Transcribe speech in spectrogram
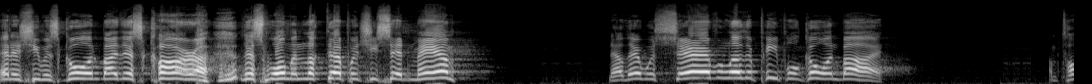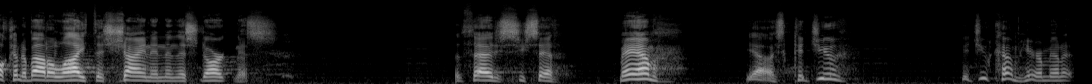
and as she was going by this car, uh, this woman looked up and she said, Ma'am, now there were several other people going by. I'm talking about a light that's shining in this darkness. But she said, Ma'am, yeah, could you could you come here a minute?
